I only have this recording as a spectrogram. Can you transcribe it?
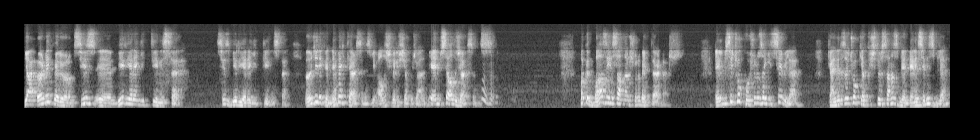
Ya örnek veriyorum. Siz e, bir yere gittiğinizde siz bir yere gittiğinizde öncelikle ne beklersiniz? Bir alışveriş yapacağınız, bir elbise alacaksınız. Hı hı. Bakın bazı insanlar şunu beklerler. Elbise çok hoşunuza gitse bile, kendinize çok yakıştırsanız bile, deneseniz bile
